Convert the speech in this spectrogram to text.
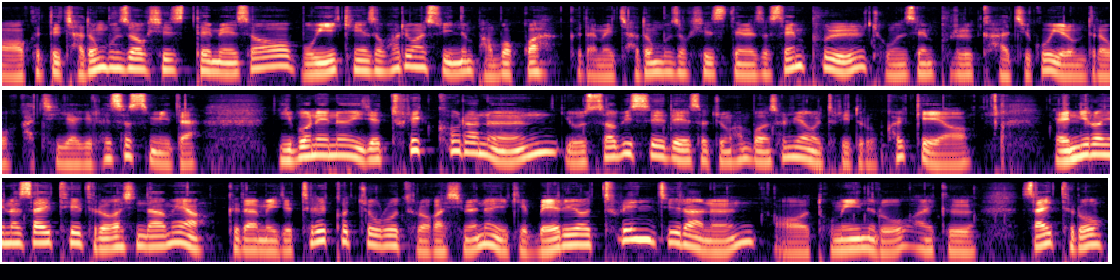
어, 그때 자동 분석 시스템에서 모의해킹에서 활용할 수 있는 방법과 그 다음에 자동 분석 시스템에서 샘플, 좋은 샘플을 가지고 여러분들하고 같이 이야기를 했었습니다. 이번에는 이제 tracker라는 이 서비스에 대해서 좀 한번 설명을 드리도록 할게요. ANY.RUN이라는 사이트에 들어가신 다음에요. 그 다음에 이제 tracker 쪽으로 들어가시면은 이렇게 malware trends라는 어, 도메인으로 아니 그 사이트로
